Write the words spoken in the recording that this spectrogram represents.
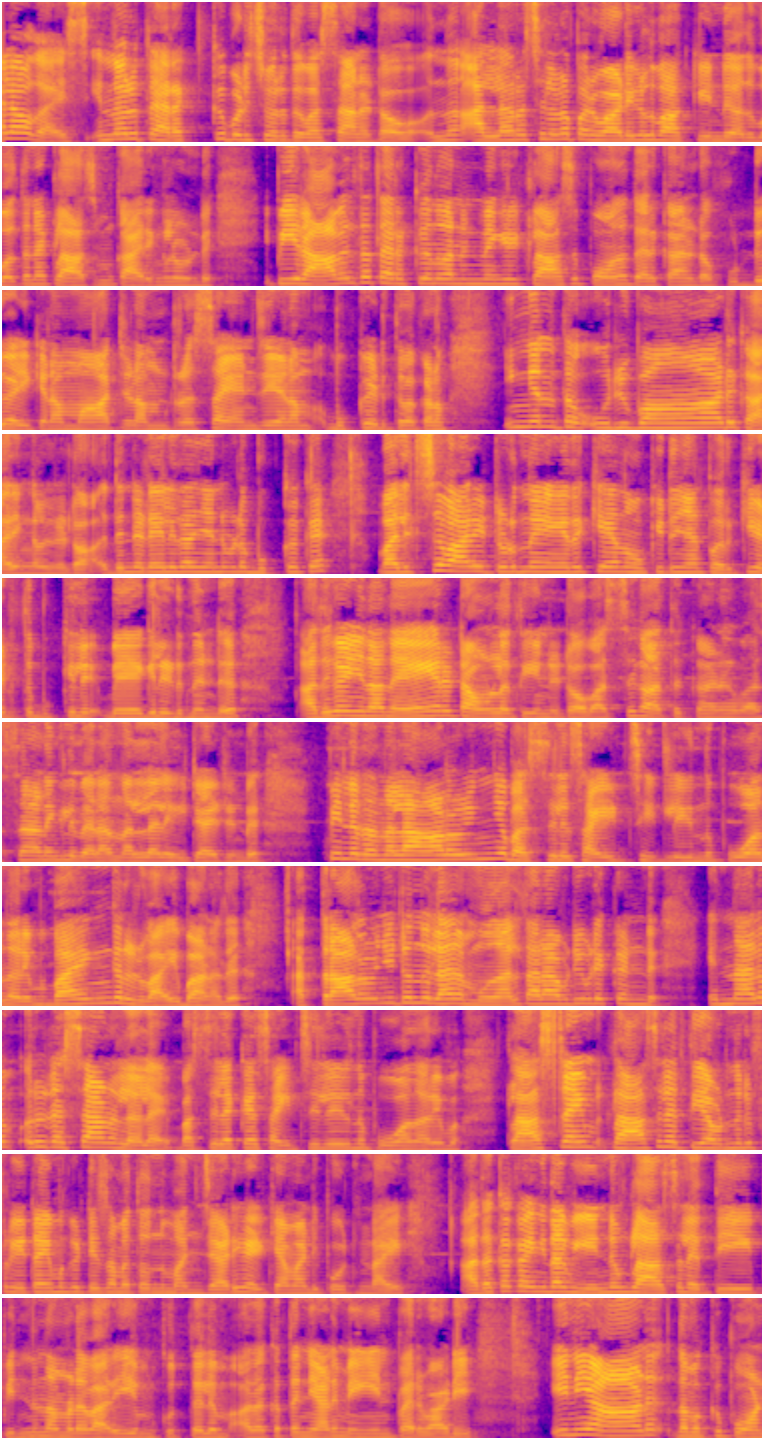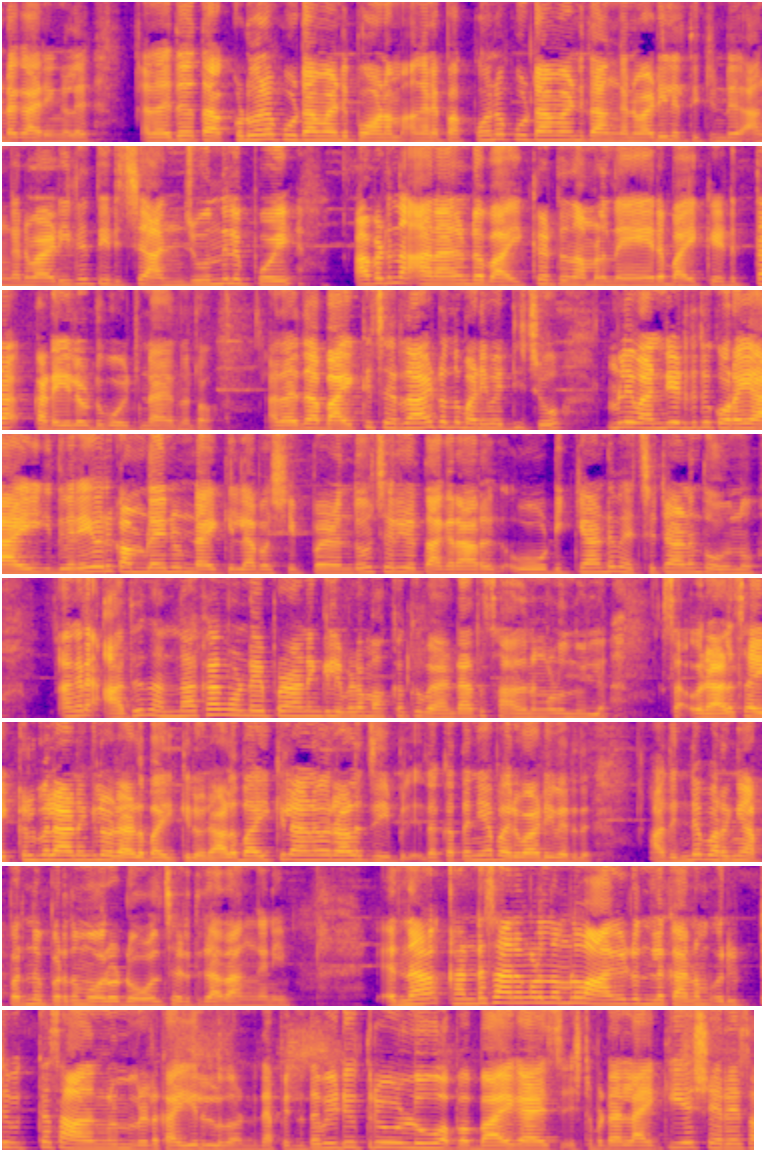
Hello guys ഇന്നൊരു തിരക്ക് പിടിച്ചൊരു ദിവസമാണ് കേട്ടോ ഇന്ന് അല്ലറ ചില്ലറ പരിപാടികൾ ബാക്കിയുണ്ട് അതുപോലെ തന്നെ ക്ലാസ്സും കാര്യങ്ങളും ഉണ്ട്. ഇപ്പം ഈ രാവിലത്തെ തിരക്ക് എന്ന് പറഞ്ഞിട്ടുണ്ടെങ്കിൽ ക്ലാസ് പോകുന്ന തിരക്കാണ് കേട്ടോ ഫുഡ് കഴിക്കണം മാറ്റണം ഡ്രസ്സ് അയൺ ചെയ്യണം ബുക്ക് എടുത്ത് വെക്കണം. ഇങ്ങനത്തെ ഒരുപാട് കാര്യങ്ങളുണ്ട് കേട്ടോ ഇതിന്റെ ഇടയിൽ ഇതാ ഞാനിവിടെ ബുക്കൊക്കെ വലിച്ച് വാരി ഇട്ടിടുന്ന ഏതൊക്കെയാണ് നോക്കിയിട്ട് ഞാൻ പെറുക്കിയെടുത്ത് ബുക്കിൽ ബാഗിൽ ഇടുന്നുണ്ട്. അത് കഴിഞ്ഞതാ നേരെ ടൗണിൽ എത്തിയിട്ടുണ്ട് കേട്ടോ ബസ് കാത്തിക്കാണ്. ബസ്സാണെങ്കിൽ വരാൻ നല്ല ലേറ്റ് ആയിട്ടുണ്ട്. പിന്നെ നല്ല ആളൊഴിഞ്ഞ ബസ്സിൽ സൈഡ് സീറ്റിൽ ഇരുന്ന് പോകാന്ന് പറയുമ്പോൾ ഭയങ്കര ഒരു വൈബാണത് അത്ര ആളൊഴിഞ്ഞിട്ടൊന്നുമില്ല മൂന്നാൽ തല അവിടെ ഇവിടെയൊക്കെ ഉണ്ട്. എന്നാലും ഒരു രസമാണല്ലോ അല്ലേ? ബസ്സിലൊക്കെ സൈഡ് സീലിരുന്ന് പോകാന്ന് പറയുമ്പോൾ ക്ലാസ് ടൈം ക്ലാസ്സിലെത്തി. അവിടെ നിന്ന് ഒരു ഫ്രീ ടൈം കിട്ടിയ സമയത്ത് ഒന്ന് മഞ്ചാടി കഴിക്കാൻ വേണ്ടി പോയിട്ടുണ്ടായി. അതൊക്കെ കഴിഞ്ഞിട്ട് വീണ്ടും ക്ലാസ്സിലെത്തി. പിന്നെ നമ്മുടെ വരയും കുത്തലും അതൊക്കെ തന്നെയാണ് മെയിൻ പരിപാടി. ഇനിയാണ് നമുക്ക് പോകേണ്ട കാര്യങ്ങൾ അതായത് തക്കടൂനെ കൂട്ടാൻ വേണ്ടി പോകണം അങ്ങനെ പക്കുവിനെ കൂട്ടാൻ വേണ്ടി ഇത് അംഗൻവാടിയിൽ എത്തിയിട്ടുണ്ട് അംഗൻവാടിയിൽ തിരിച്ച് അഞ്ചൂന്നിൽ പോയി അവിടുന്ന് അനാനുടെ ബൈക്ക് എടുത്ത് നമ്മൾ നേരെ ബൈക്ക് എടുത്ത കടയിലോട്ട് പോയിട്ടുണ്ടായിരുന്നു കേട്ടോ അതായത് ആ ബൈക്ക് ചെറുതായിട്ടൊന്ന് പണി പറ്റിച്ചു. നമ്മൾ ഈ വണ്ടി എടുത്തിട്ട് കുറേ ആയി. ഇതുവരെ ഒരു കംപ്ലൈന്റ് ഉണ്ടായിക്കില്ല പക്ഷേ ഇപ്പോഴെന്തോ ചെറിയൊരു തകരാറ് ഓടിക്കാണ്ട് വെച്ചിട്ടാണെന്ന് തോന്നുന്നു. അങ്ങനെ അത് നന്നാക്കാൻ കൊണ്ടുപോയപ്പോഴാണെങ്കിൽ ഇവിടെ മക്കൾക്ക് വേണ്ടാത്ത സാധനങ്ങളൊന്നുമില്ല. ഒരാൾ സൈക്കിൾ ബലാണെങ്കിൽ ഒരാൾ ബൈക്കിൽ ഒരാൾ ബൈക്കിലാണ് ഒരാൾ ജീപ്പിൽ ഇതൊക്കെ തന്നെയാണ് പരിപാടി വരുന്നത്. അതിന്റെ പുറകെ അപ്പുറത്തും ഇപ്പുറത്തും ഓരോ ഡോൾസ് എടുത്തിട്ട് അത് അങ്ങനെയും. എന്നാൽ കണ്ട സാധനങ്ങളും നമ്മൾ വാങ്ങിയിട്ടൊന്നുമില്ല. കാരണം ഒരിട്ടുമിക്ക സാധനങ്ങളും ഇവരുടെ കയ്യിലുള്ളതുകൊണ്ട് അപ്പം ഇന്നത്തെ വീഡിയോ ഇത്രയേ ഉള്ളൂ. അപ്പോൾ ബൈ ഗായ്സ് ഇഷ്ടപ്പെട്ടാൽ ലൈക്ക് ചെയ്യുക ഷെയർ ചെയ്യുക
